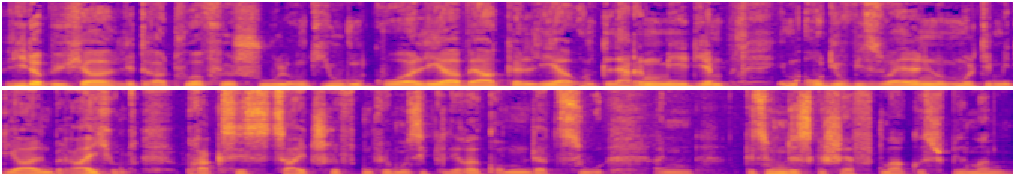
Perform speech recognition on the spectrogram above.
Liederbücher, Literatur für Schul- und Jugendchor, Lehrwerke, Lehr- und Lernmedien im audiovisuellen und multimedialen Bereich und Praxiszeitschriften für Musiklehrer kommen dazu. Ein gesundes Geschäft, Markus Spielmann.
